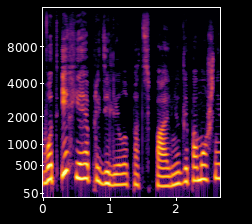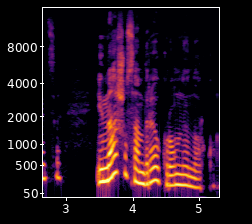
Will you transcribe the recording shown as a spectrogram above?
Вот их я и определила под спальню для помощницы и нашу с Андре укромную норку.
